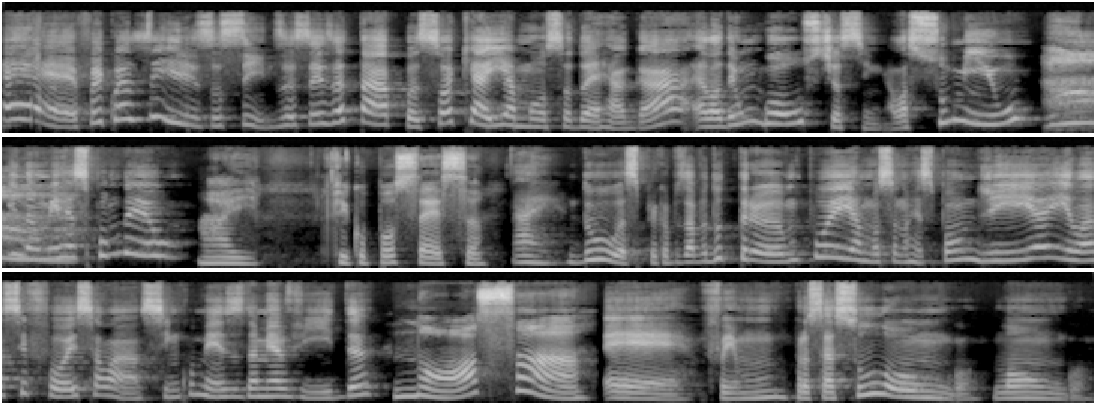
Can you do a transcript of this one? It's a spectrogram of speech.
É, foi quase isso, assim, 16 etapas. Só que aí a moça do RH, ela deu um ghost, assim, ela sumiu e não me respondeu. Ai, fico possessa. Ai, duas, porque eu precisava do trampo e a moça não respondia e lá se foi, sei lá, cinco meses da minha vida. Nossa! É, foi um processo longo, longo.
